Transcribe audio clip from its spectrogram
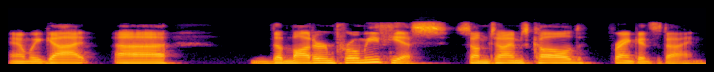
and we got uh, the modern Prometheus, sometimes called Frankenstein.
